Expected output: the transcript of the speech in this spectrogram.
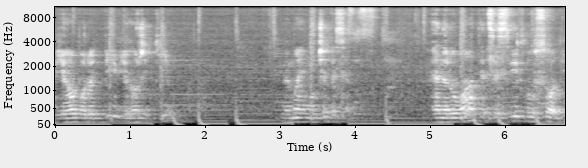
в його боротьбі, в його житті. Ми маємо вчитися генерувати це світло в собі.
